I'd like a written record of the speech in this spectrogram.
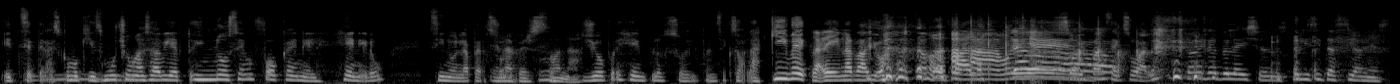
etcétera. Es como que es mucho más abierto y no se enfoca en el género, sino en la En persona. la persona. Yo, por ejemplo, soy pansexual. Aquí me declaré en la radio. Ah, muy bien. Soy pansexual. Congratulations, felicitaciones.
